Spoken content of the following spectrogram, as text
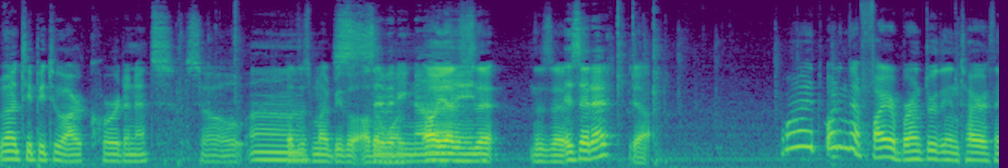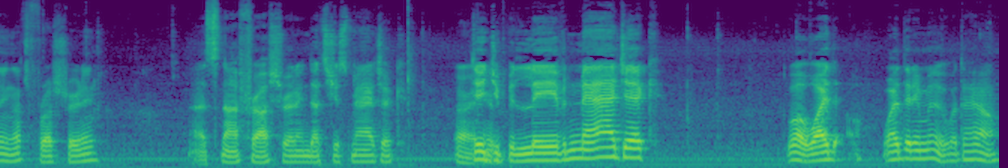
We're gonna TP to our coordinates. So um, But this might be the other 79. one. Oh yeah, this is it. This is it. Is it it? yeah. What? Why didn't that fire burn through the entire thing? That's frustrating. That's not frustrating. That's just magic. Right. Did here- you believe in magic? Whoa! Why? Why did he move? What the hell?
